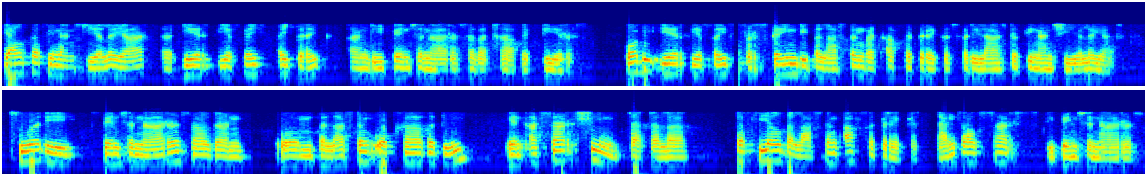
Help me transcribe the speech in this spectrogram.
elke finansiële jaar 'n ERP5 uitreik aan die pensionaars wat geaffekteer is. Op die ERP5 verskyn die belasting wat afgetrek is vir die laaste finansiële jaar. So die pensionaars sal dan om belastingopgawe doen en as SARS sien dat hulle te veel belasting afgetrek het, dan sal SARS die pensionaars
